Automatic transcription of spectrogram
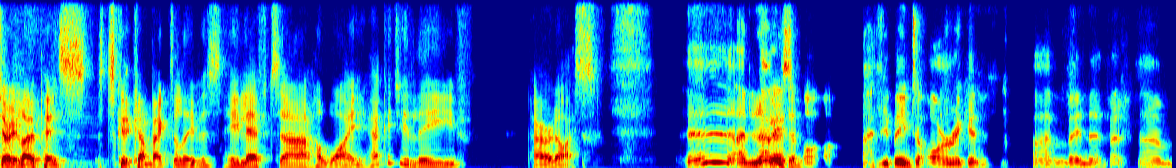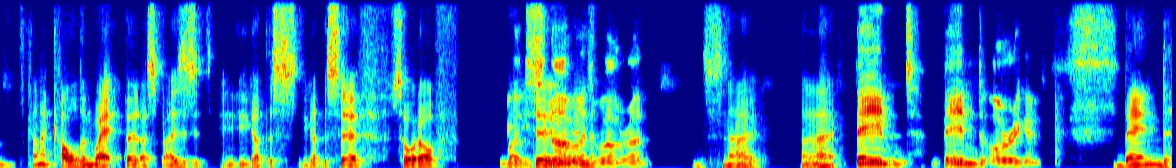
Gerry Lopez? It's to come back to leave us. He left uh, Hawaii. How could you leave paradise? Uh, I don't know. To- have you been to Oregon? I haven't been there, but um, It's kind of cold and wet, but I suppose it's, you got this. You got the surf sort of. you got you do, snow and as well, right? Snow. I don't know. Bend, Bend, Oregon. Bend.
